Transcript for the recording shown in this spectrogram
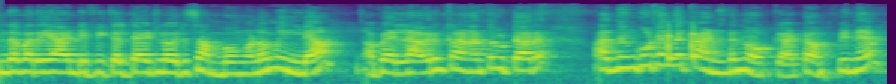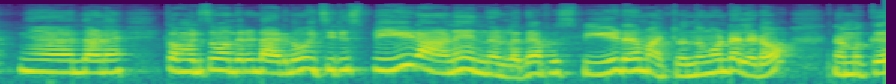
എന്താ പറയുക ഡിഫിക്കൽട്ടായിട്ടുള്ള ഒരു സംഭവങ്ങളും ഇല്ല. അപ്പോൾ എല്ലാവരും കാണാത്ത കൂട്ടുകാർ അതും കൂടെ ഒന്ന് കണ്ട് നോക്കുക കേട്ടോ പിന്നെ എന്താണ് കമൻസ് വന്നിട്ടുണ്ടായിരുന്നു ഇച്ചിരി സ്പീഡാണ് എന്നുള്ളത്. അപ്പോൾ സ്പീഡ് മറ്റൊന്നും കൊണ്ടല്ലടോ. നമുക്ക്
